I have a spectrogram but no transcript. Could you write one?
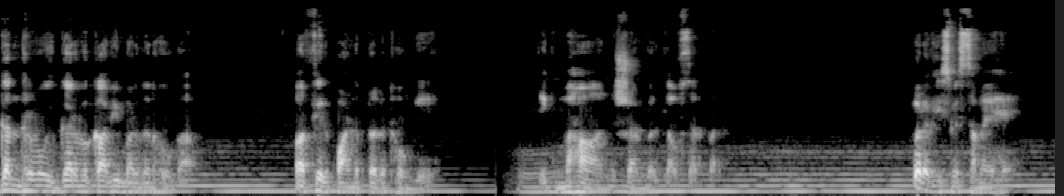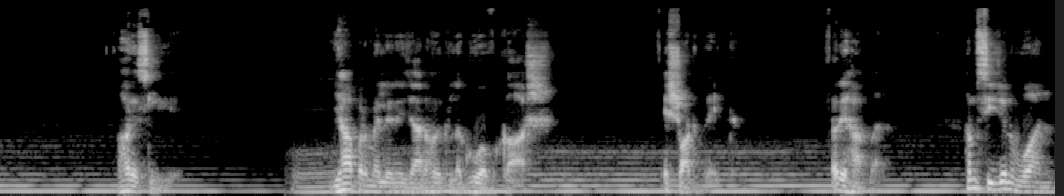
गंधर्वों के गर्व का भी मर्दन होगा और फिर पांडव प्रकट होंगे एक महान स्वयंवर के अवसर पर। पर अभी इसमें समय है और इसलिए यहाँ पर मैं लेने जा रहा हूँ एक लघु अवकाश ए शॉर्ट ब्रेक। और यहाँ पर हम सीज़न वन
